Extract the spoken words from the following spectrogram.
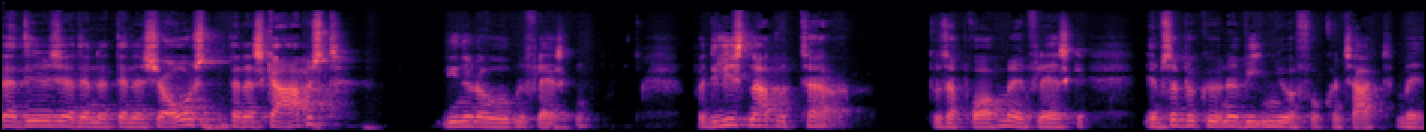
at det den er, den er sjovest, den er skarpest, lige når du åbner flasken. Fordi lige snart du tager, du tager proppen med en flaske, jamen så begynder vinen jo at få kontakt med,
